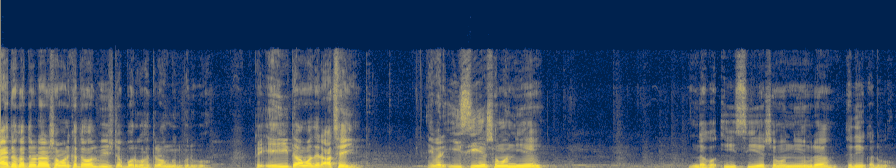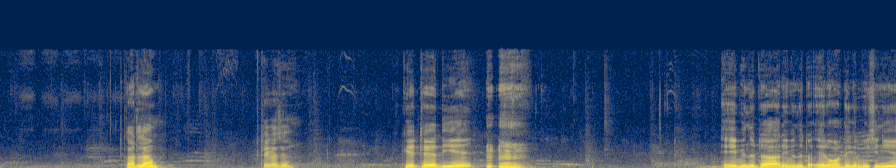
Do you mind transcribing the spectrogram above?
আয়তক্ষেত্রটার সমান ক্ষেত্রফল বিশিষ্ট বর্গক্ষেত্র অঙ্কন করব। তো এই তো আমাদের আছেই। এবার ইসি এর সমান নিয়ে দেখো ইসি এর সমান নিয়ে আমরা এদিকে কাটবো। কাটলাম? ঠিক আছে? কেটে দিয়ে এই বিন্দুটা আর এই বিন্দুটা, এর অর্ধেকের বেশি নিয়ে,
